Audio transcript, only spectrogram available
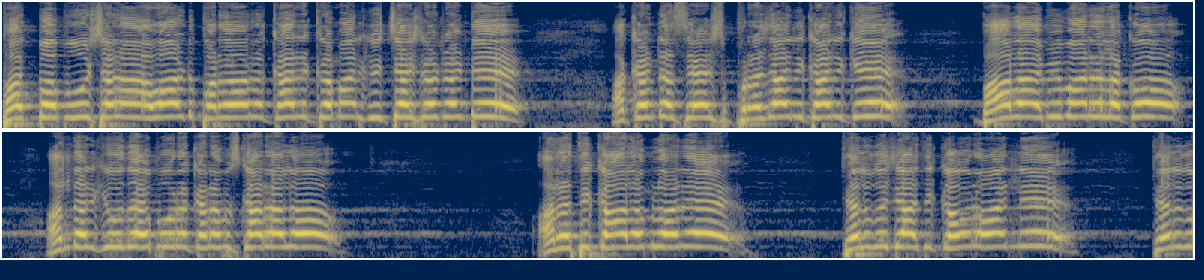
పద్మభూషణ అవార్డు ప్రదాన కార్యక్రమానికి ఇచ్చేసినటువంటి అఖండ శేష ప్రజానికానికి బాల అభిమానులకు అందరికీ ఉదయపూర్వక నమస్కారాలు. అనతి కాలంలోనే తెలుగు జాతి గౌరవాన్ని తెలుగు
